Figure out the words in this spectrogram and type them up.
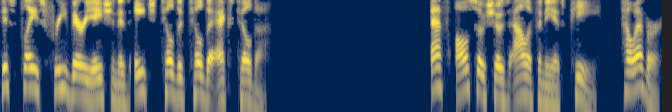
Displays free variation as h tilde tilde x tilde. F also shows allophony as P. However,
